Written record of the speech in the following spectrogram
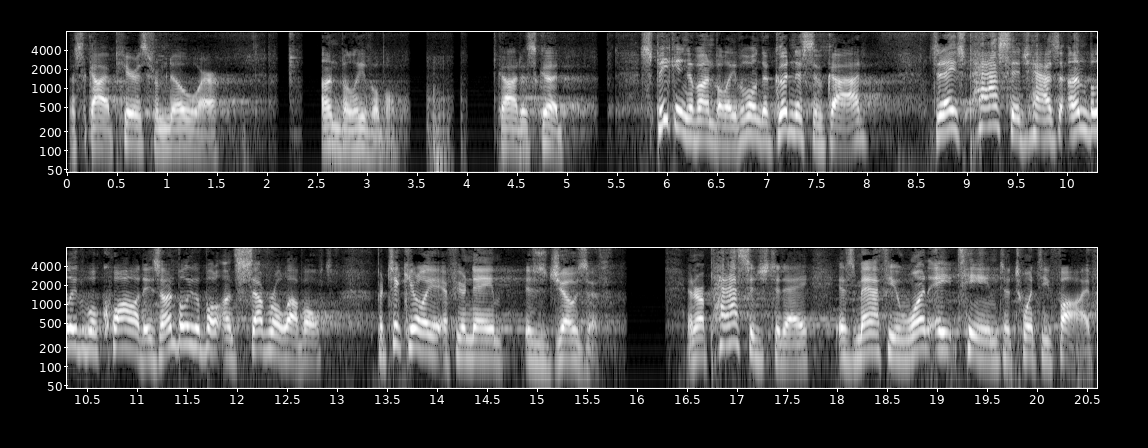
This guy appears from nowhere. Unbelievable. God is good. Speaking of unbelievable and the goodness of God, today's passage has unbelievable qualities, unbelievable on several levels, particularly if your name is Joseph. And our passage today is Matthew 118 to 25.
